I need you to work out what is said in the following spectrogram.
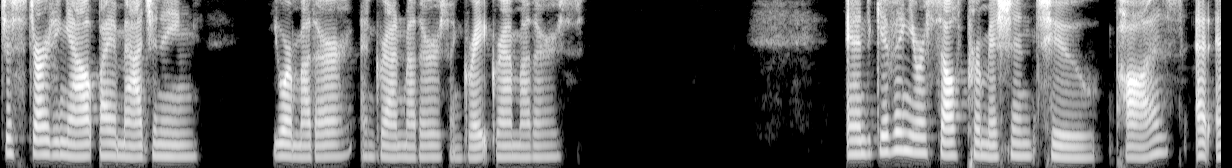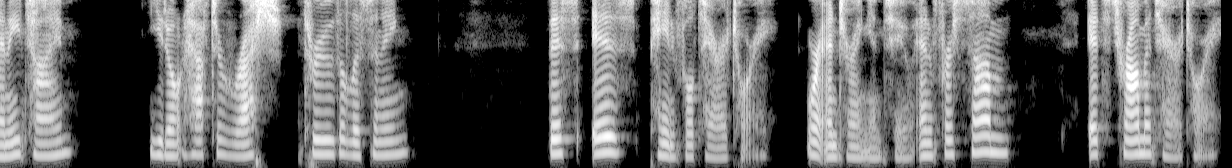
just starting out by imagining your mother and grandmothers and great grandmothers, and giving yourself permission to pause at any time you don't have to rush through the listening. This is painful territory we're entering into. And for some, it's trauma territory.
